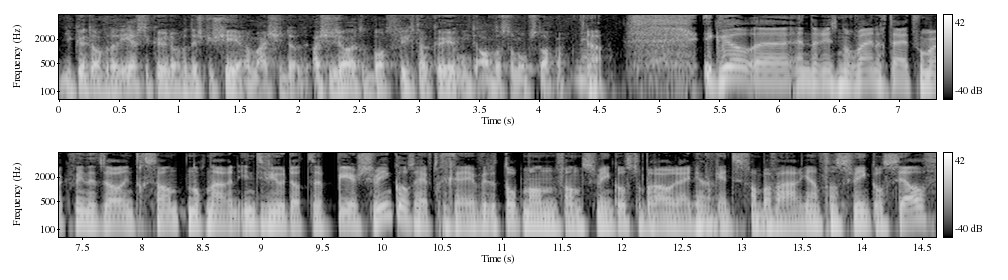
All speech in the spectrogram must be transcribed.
je kunt over dat eerste kun je nog wel discussiëren, maar als je, als je zo uit de bocht vliegt, dan kun je ook niet anders dan opstappen. Ja. Ik wil, uh, en er is nog weinig tijd voor, maar ik vind het wel interessant, nog naar een interview dat uh, Peer Swinkels heeft gegeven, de topman van Swinkels, de brouwerij die ja. bekend is van Bavaria, van Swinkels zelf.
